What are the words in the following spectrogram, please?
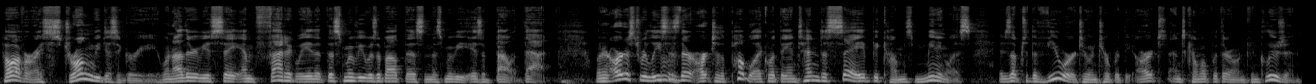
However, I strongly disagree when either of you say emphatically that this movie was about this and this movie is about that. When an artist releases their art to the public, what they intend to say becomes meaningless. It is up to the viewer to interpret the art and come up with their own conclusion.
